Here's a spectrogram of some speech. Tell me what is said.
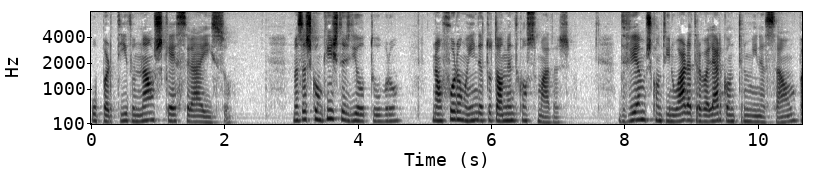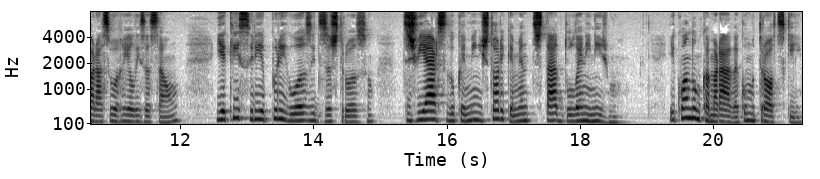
O partido não esquecerá isso. Mas as conquistas de outubro não foram ainda totalmente consumadas. Devemos continuar a trabalhar com determinação para a sua realização, e aqui seria perigoso e desastroso desviar-se do caminho historicamente testado do leninismo. E quando um camarada como Trotsky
